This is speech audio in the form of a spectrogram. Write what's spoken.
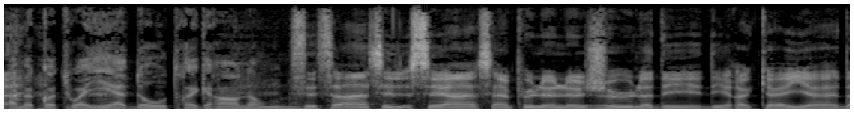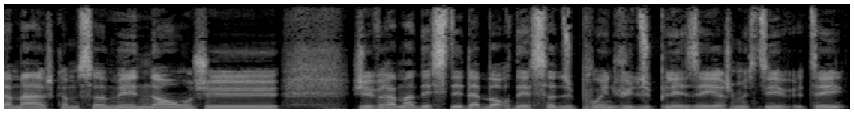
à me côtoyer à d'autres grands noms? C'est ça, hein? c'est, un, peu le, le jeu là, des, des recueils euh, d'hommages comme ça. Mais non, j'ai, vraiment décidé d'aborder ça du point de vue du plaisir. Je me suis dit, tu sais,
